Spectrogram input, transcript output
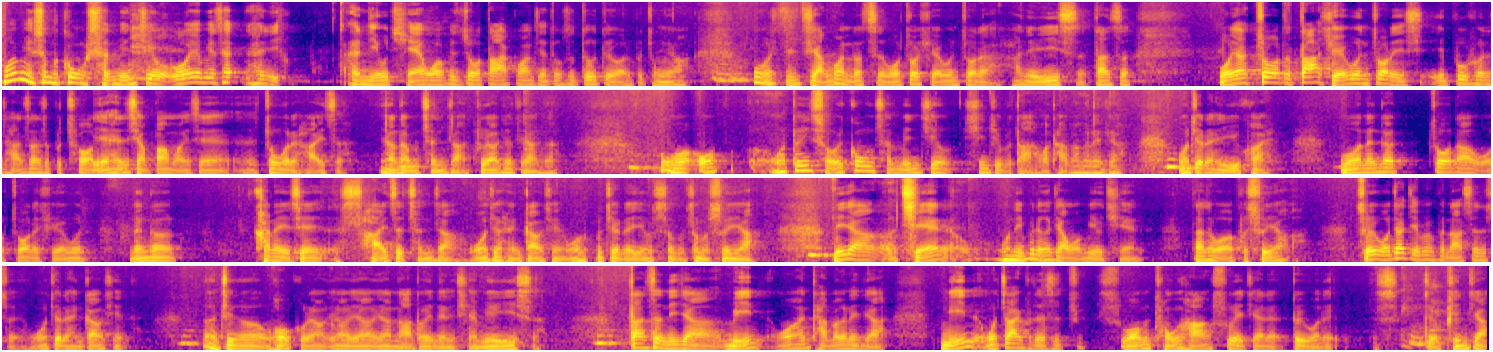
我没什么功成名就，我也没很很很有钱，我不是做大官，这些东西都对我不重要。我讲过很多次，我做学问做的很有意思，但是我要做的大学问做了一一部分还算是不错，也很想帮忙一些中国的孩子，让他们成长，主要就这样的。我我我对所谓功成名就兴趣不大，我坦白跟你讲，我觉得很愉快，我能够。做到我做的学问，能够看到有些孩子成长，我就很高兴。我不觉得有什么这么需要。你讲钱，我你不能讲我们有钱，但是我不需要，所以我在这边不拿薪水，我觉得很高兴。呃，这个何苦要要要要拿多一点的钱，没有意思。但是你讲名，我很坦白跟你讲，名我在乎的是我们同行数学家的对我的。的评价。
